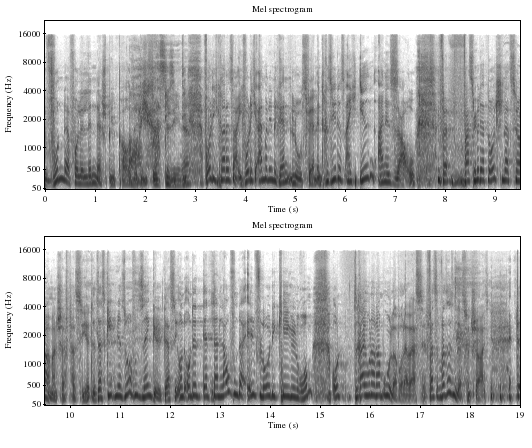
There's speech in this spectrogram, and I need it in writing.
diese wundervolle Länderspielpause. Oh, die ich so- hasse die, sie, die, ne? Wollte ich gerade sagen. Ich wollte dich einmal den Renten loswerden. Interessiert es eigentlich irgendeine Sau, was mit der deutschen Nationalmannschaft passiert? Das geht mir so auf den Senkel. Dass sie, und und dann, dann laufen da elf Leute kegeln rum und 300 haben Urlaub oder was? Was, was ist denn das für ein Scheiß? D-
